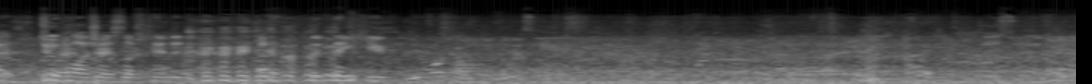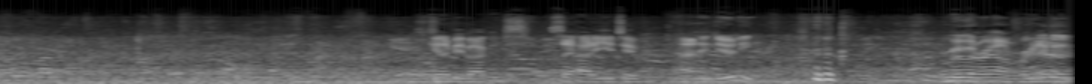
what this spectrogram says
I do apologize, left-handed. thank you. You're welcome. Gonna be back. Say hi to YouTube. Howdy doody. We're moving around. We're gonna go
